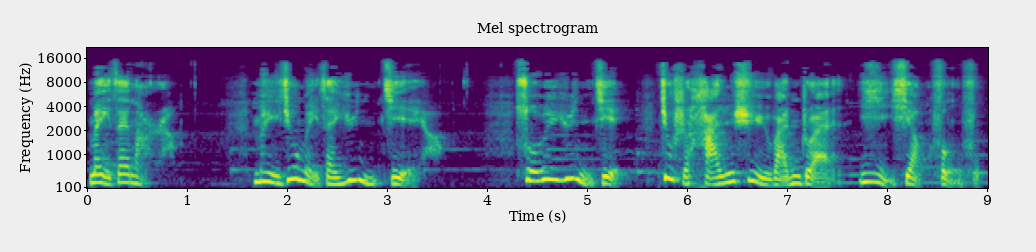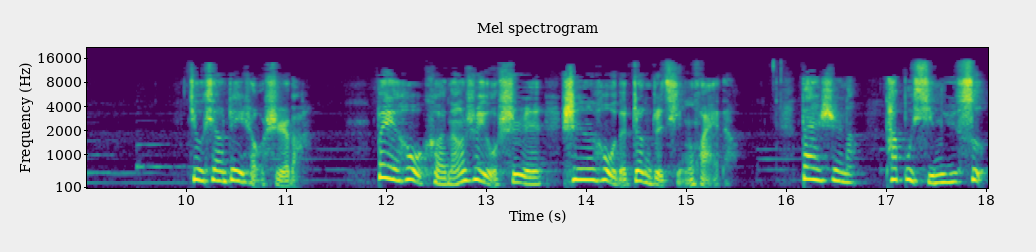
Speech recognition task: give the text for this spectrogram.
美在哪儿啊？美就美在韵界呀。所谓韵界，就是含蓄婉转，意象丰富。就像这首诗吧，背后可能是有诗人深厚的政治情怀的，但是呢，它不形于色。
